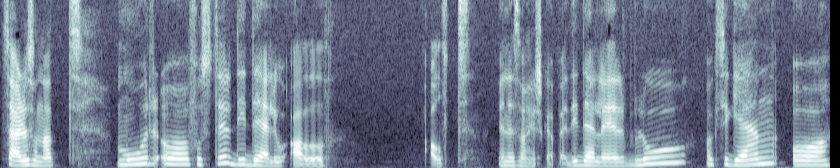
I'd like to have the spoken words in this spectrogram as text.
så er det jo sånn at mor og foster, de deler jo all, alt under svangerskapet. De deler blod, oksygen og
